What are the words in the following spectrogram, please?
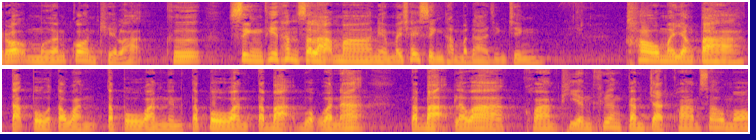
เราะเหมือนก้อนเคละ คือสิ่งที่ท่านสละมาเนี่ยไม่ใช่สิ่งธรรมดาจริง ๆ เข้ามายังป่า ตะโปตะวันตะโปวันเนี่ยตะโปวันตะบะบวกวันนะตะบะแปลว่าความเพียรเครื่องกำจัดความเศร้ามอง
